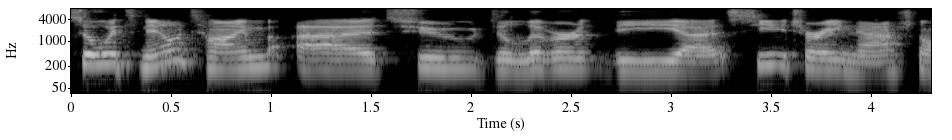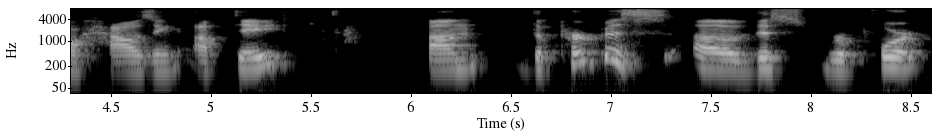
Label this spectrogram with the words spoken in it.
So it's now time uh, to deliver the uh, CHRA National Housing Update. Um, the purpose of this report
